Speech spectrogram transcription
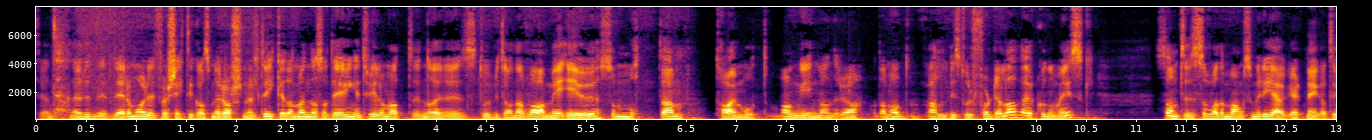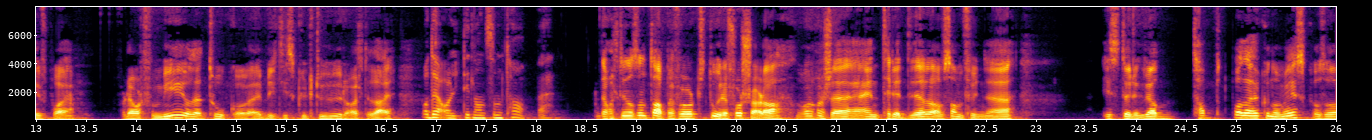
til dere må være litt forsiktige hva som er rasjonelt og ikke, da, men altså, det er jo ingen tvil om at når Storbritannia var med i EU, så måtte de ta imot mange innvandrere. og De hadde veldig stor fordel av det økonomisk. Samtidig så var det mange som reagerte negativt på det. For det ble for mye, og det tok over britisk kultur og alt det der. Og det er alltid noen som taper? Det er alltid noen som taper, for store forskjeller. Det var kanskje en tredjedel av samfunnet i større grad tapt på det økonomisk, og så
